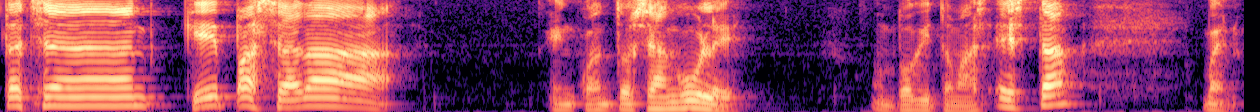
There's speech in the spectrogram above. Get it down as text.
tachan, ¿qué pasará en cuanto se angule un poquito más? Esta, bueno,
